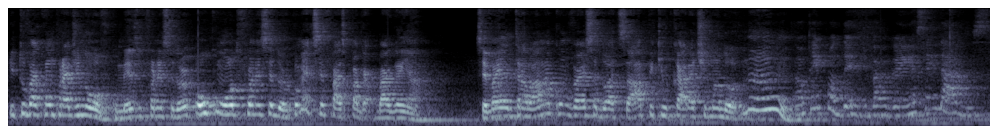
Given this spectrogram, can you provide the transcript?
e tu vai comprar de novo com o mesmo fornecedor ou com outro fornecedor. Como é que você faz para barganhar? Você vai entrar lá na conversa do WhatsApp que o cara te mandou. Não. Não tem poder de barganha sem dados.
